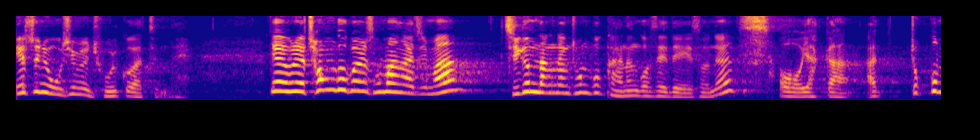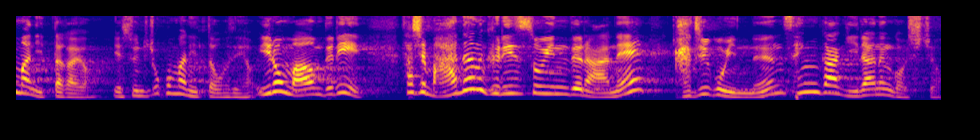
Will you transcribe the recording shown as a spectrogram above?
예수님 오시면 좋을 것 같은데. 그러니까 우리가 천국을 소망하지만 지금 당장 천국 가는 것에 대해서는 어 약간 아, 조금만 있다가요. 예수님 조금만 있다 오세요. 이런 마음들이 사실 많은 그리스도인들 안에 가지고 있는 생각이라는 것이죠.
